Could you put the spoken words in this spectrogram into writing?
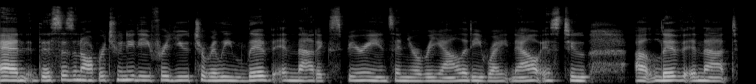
And this is an opportunity for you to really live in that experience. And your reality right now is to uh, live in that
